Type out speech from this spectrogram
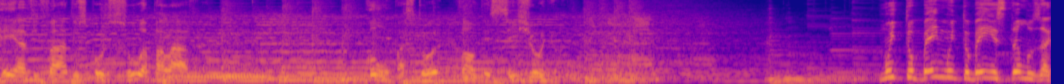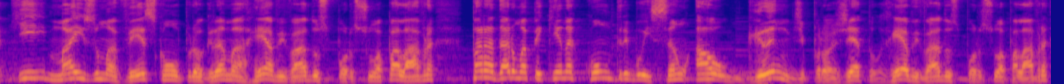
reavivados por Sua palavra. Com o pastor Valdeci Júnior. Muito bem, muito bem, estamos aqui mais uma vez com o programa Reavivados por Sua Palavra para dar uma pequena contribuição ao grande projeto Reavivados por Sua Palavra,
